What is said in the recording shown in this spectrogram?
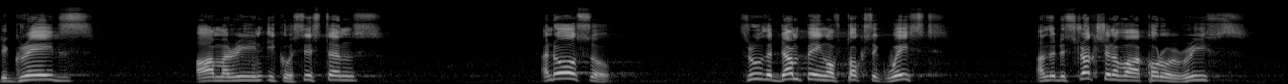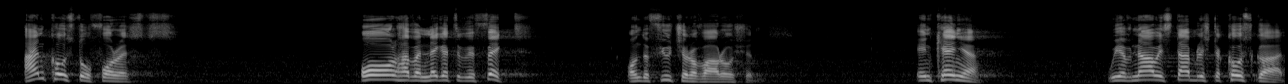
degrades our marine ecosystems, and also through the dumping of toxic waste and the destruction of our coral reefs and coastal forests, all have a negative effect on the future of our oceans. In Kenya, we have now established a Coast Guard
